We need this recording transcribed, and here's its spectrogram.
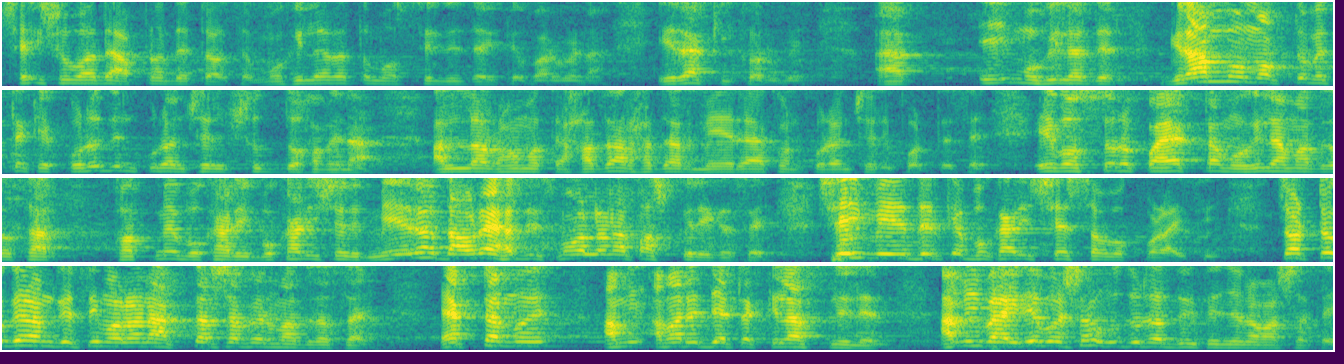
সেই সুবাদে আপনাদেরটা আছে। মহিলারা তো মসজিদে যাইতে পারবে না। এরা কি করবে? এই মহিলাদের গ্রাম্য মক্তবের থেকে কোনোদিন কোরআন শরীফ শুদ্ধ হবে না। আল্লাহর রহমতে হাজার হাজার মেয়েরা এখন কোরআন শরীফ পড়তেছে। এবছর কয়েকটা মহিলা মাদ্রাসার খতমে বোখারি বোখারি শরীফ, মেয়েরা দাওরাই হাদিস মৌলানা পাশ করে গেছে। সেই মেয়েদেরকে বোখারির শেষ সবক পড়াইছি। চট্টগ্রাম গেছি মৌলানা আক্তার সাহেবের মাদ্রাসায়। একটা আমি, আমার এদিকে একটা ক্লাস নিলেন। আমি বাইরে বসা হুজুরা দুই, তিনজন আমার সাথে।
